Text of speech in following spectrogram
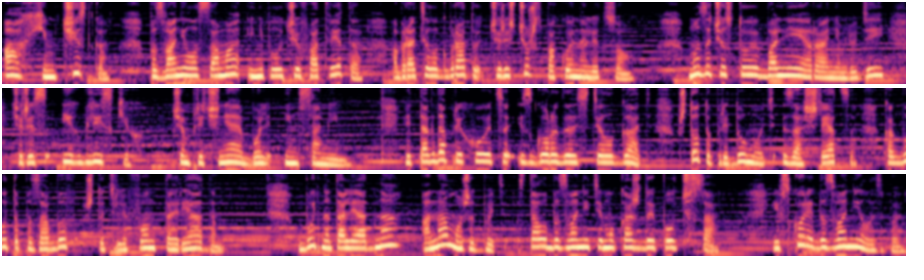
«Ах, химчистка!» Позвонила сама и, не получив ответа, обратила к брату чересчур спокойное лицо. Мы зачастую больнее раним людей через их близких, чем причиняя боль им самим. Ведь тогда приходится из гордости лгать, что-то придумывать, изощряться, как будто позабыв, что телефон-то рядом – Будь Наталья одна, она, может быть, стала бы звонить ему каждые полчаса и вскоре дозвонилась бы.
